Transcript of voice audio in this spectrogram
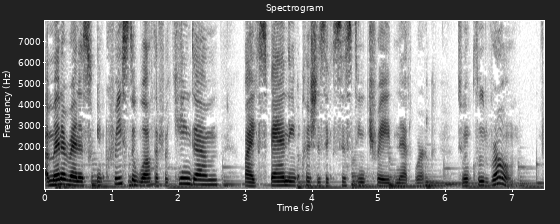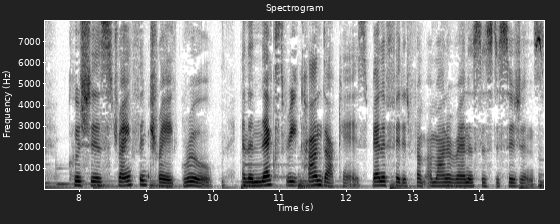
Amanirenas increased the wealth of her kingdom by expanding Cush's existing trade network to include Rome. Cush's strength in trade grew and the next three Kandakes benefited from Amanirenas' decisions.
